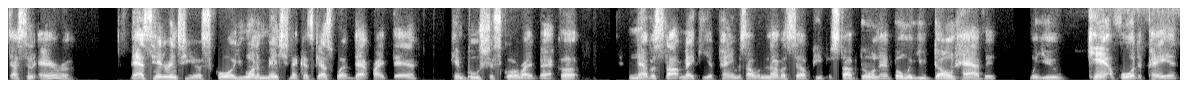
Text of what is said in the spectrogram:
that's an error. That's hindering to your score. You want to mention it because guess what? That right there can boost your score right back up. Never stop making your payments. I will never tell people stop doing that. But when you don't have it, when you can't afford to pay it,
